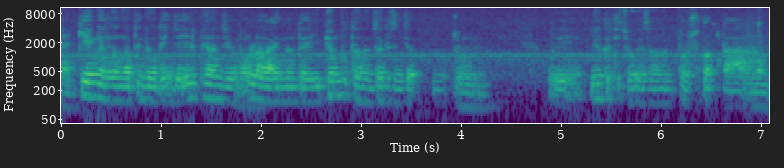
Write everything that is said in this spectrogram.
네. 기획 영상 같은 경우도 이제 1편 지금 올라가 있는데 2편부터는 저기서 이제 좀좀 우리 밀크티 쪽에서는 볼 수가 없다 음. 뭐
